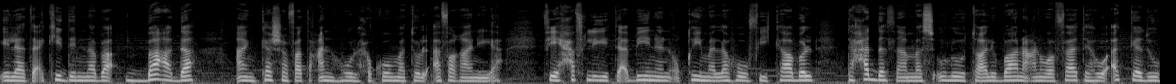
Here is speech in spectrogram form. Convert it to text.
إلى تأكيد النبأ بعد أن كشفت عنه الحكومة الأفغانية. في حفل تأبين أقيم له في كابل تحدث مسؤولو طالبان عن وفاته وأكدوا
